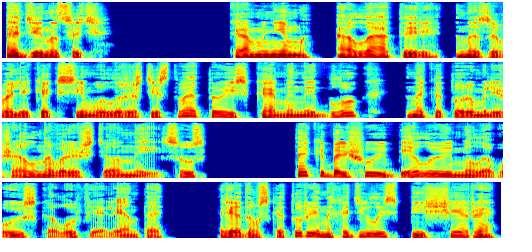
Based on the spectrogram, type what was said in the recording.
11. Камнем Алатырь называли как символ Рождества, то есть каменный блок, на котором лежал новорожденный Иисус, так и большую белую меловую скалу Фиолента, рядом с которой находилась пещера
